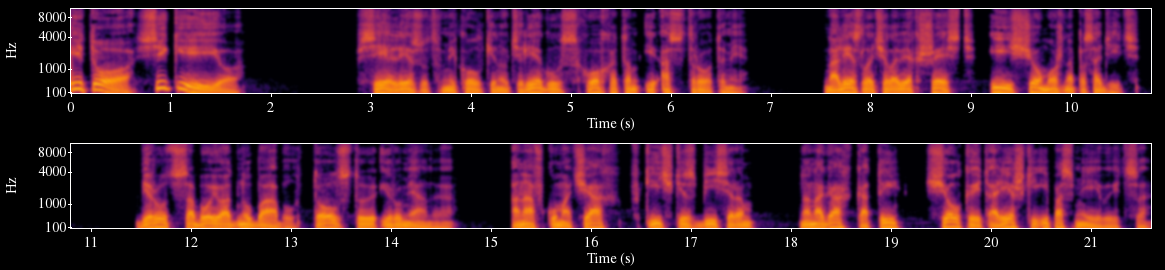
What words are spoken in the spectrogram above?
«И то, секи ее!» Все лезут в Миколкину телегу с хохотом и остротами. Налезло человек шесть, и еще можно посадить. Берут с собою одну бабу, толстую и румяную. Она в кумачах, в кичке с бисером, на ногах коты, щелкает орешки и посмеивается.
